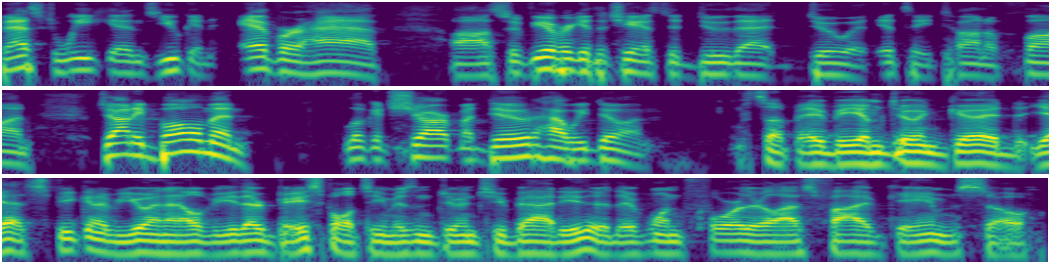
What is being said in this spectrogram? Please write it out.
best weekends you can ever have. Uh, so if you ever get the chance to do that, do it. It's a ton of fun. Johnny Bollman, looking sharp, my dude. How we doing? What's up, baby? I'm doing good. Yeah, speaking of UNLV, their baseball team isn't doing too bad either. They've won four of their last five games. So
